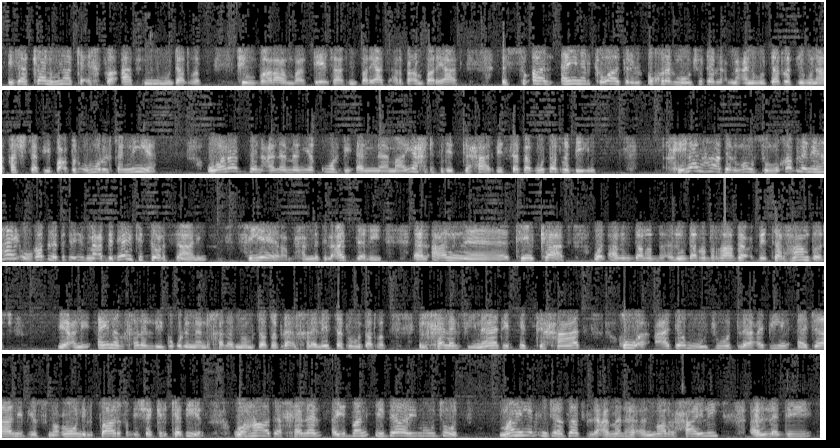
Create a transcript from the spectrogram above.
إذا كان هناك أخطاءات من المدرب في مباراة مباراتين ثلاث مباريات أربع مباريات السؤال أين الكوادر الأخرى الموجودة مع المدرب لمناقشته في بعض الأمور الفنية؟ وردا على من يقول بأن ما يحدث الاتحاد بسبب مدربين خلال هذا الموسم وقبل نهاية وقبل مع بداية الدور الثاني سييرا محمد العبدلي الآن آه، تين كات والآن المدرب المدرب الرابع بيتر هامبرج يعني أين الخلل اللي يقول إن الخلل من المدرب؟ لا الخلل ليس في المدرب، الخلل في نادي الاتحاد هو عدم وجود لاعبين أجانب يصنعون الفارق بشكل كبير، وهذا خلل أيضا إداري موجود. ما هي الإنجازات اللي عملها أنمار الحايلي الذي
